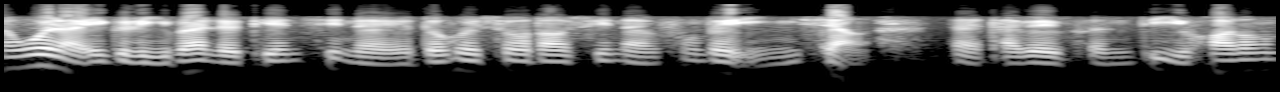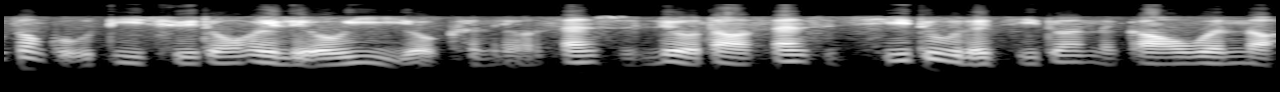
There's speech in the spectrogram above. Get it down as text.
那未来一个礼拜的天气呢，也都会受到西南风的影响，在台北盆地、花东纵谷地区都会留意，有可能有三十六到三十七度的极端的高温哦。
